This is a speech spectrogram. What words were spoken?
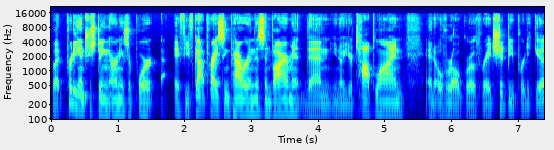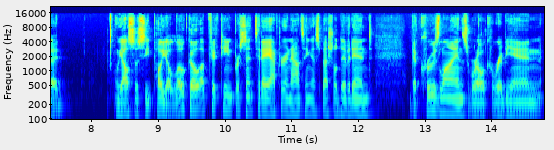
But pretty interesting earnings report. If you've got pricing power in this environment, then you know your top line and overall growth rate should be pretty good. We also see Pollo Loco up 15% today after announcing a special dividend. The cruise lines, Royal Caribbean,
